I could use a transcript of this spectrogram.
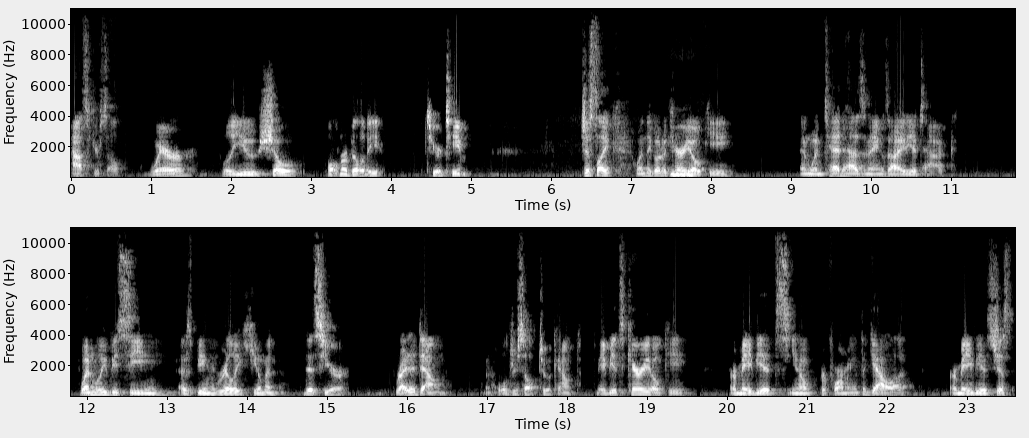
ask yourself, where will you show vulnerability to your team? Just like when they go to mm-hmm. karaoke mm. and when Ted has an anxiety attack, when will you be seen as being really human this year? Write it down and hold yourself to account. Maybe it's karaoke, or maybe it's you know performing at the gala, or maybe it's just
